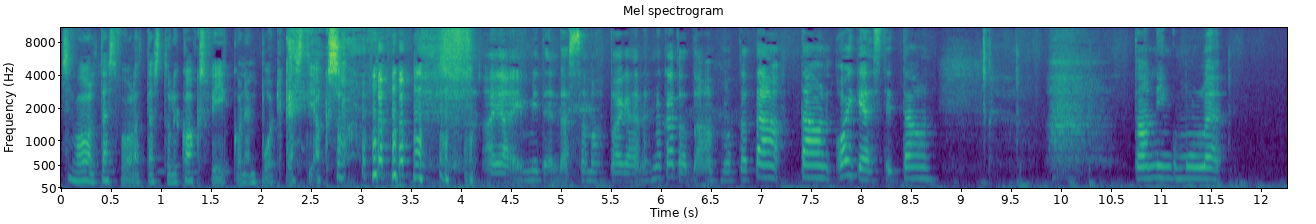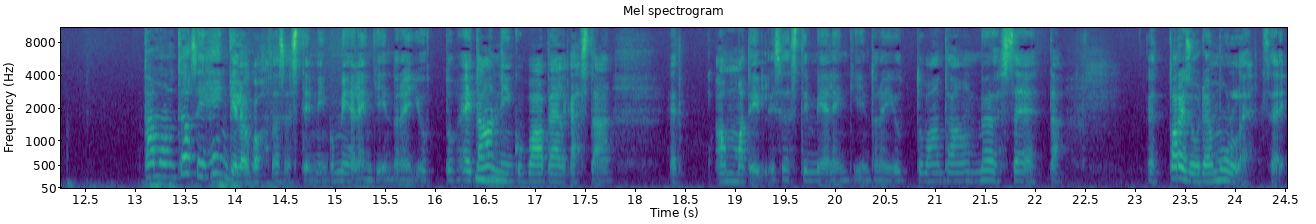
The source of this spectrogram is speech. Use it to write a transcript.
Se voi olla, tästä voi olla, että tästä tuli kaksiviikkoinen podcast-jakso. ai ai, miten tässä mahtaa käydä? No katsotaan, mutta tää, tää on oikeasti, tää on, tää on niinku mulle, tää on mun tosi henkilökohtaisesti niinku mielenkiintoinen juttu. Ei tää mm. on niinku vaan pelkästään ammatillisesti mielenkiintoinen juttu, vaan tämä on myös se, että, että parisuhde on mulle se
